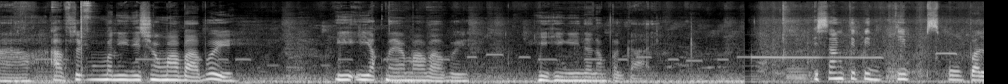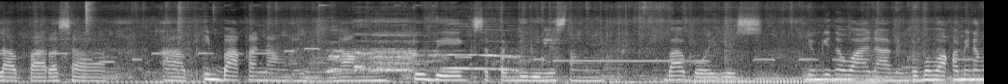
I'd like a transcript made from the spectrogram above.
ah, after mong malinis yung mga baboy, iiyak na yung mga baboy. Hihingi na ng pagkain. Isang tipid tips po pala para sa ah, imbakan ng ano ng tubig sa paglilinis ng baboy is yung ginawa namin, gumawa kami ng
